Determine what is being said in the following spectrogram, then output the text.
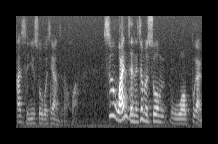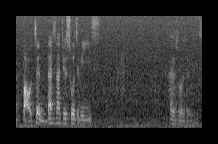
他曾经说过这样子的话，是不是完整的这么说？我不敢保证，但是他就说这个意思，他就说这个意思。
